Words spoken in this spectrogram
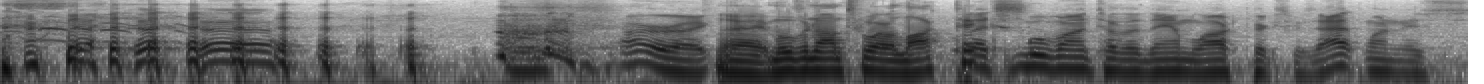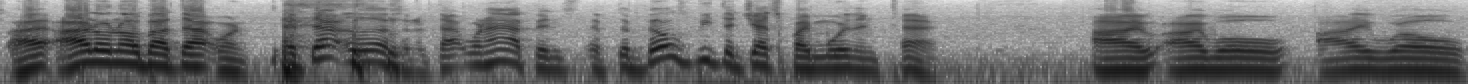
All right. All right, moving on to our lock picks. Let's move on to the damn lock picks because that one is I, I don't know about that one. If that listen, if that one happens, if the Bills beat the Jets by more than ten, I I will I will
